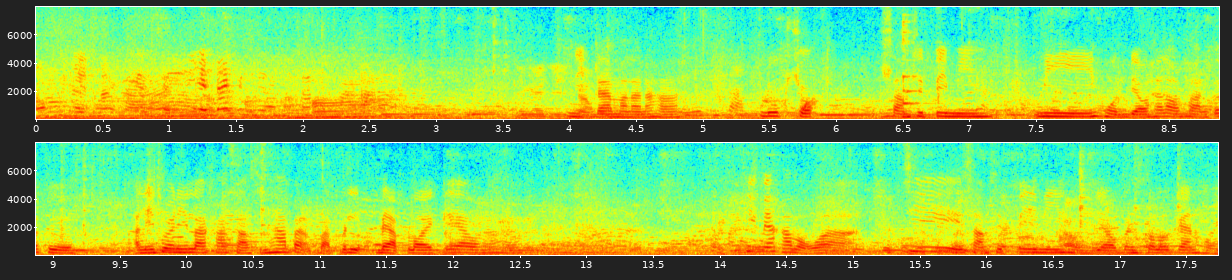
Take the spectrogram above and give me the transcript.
รอบตู้เย็นนะคะเย็นได้เป็นเดือนอ๋อนี่ได้มาแล้วนะคะ ลูกชก 30 ปีมีมีหนเดียวให้เราทานก็คือ อันนี้ถ้วยนี้ราคา 35 บาทบาทเป็นแบบร้อยแก้วนะคะพี่ แม่คะบอกว่าที่ 30 ปีมีหนเดียวเป็นสโลแกนของ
